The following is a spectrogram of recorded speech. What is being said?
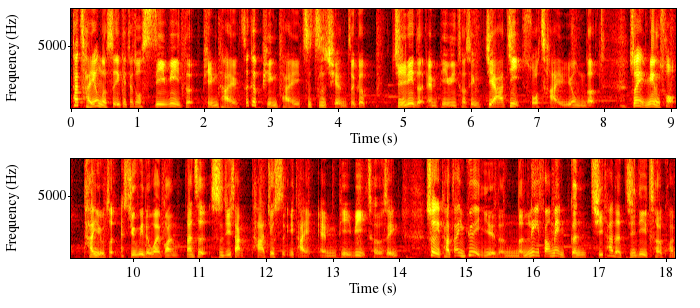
它采用的是一个叫做 CV 的平台。这个平台是之前这个吉利的 MPV 车型嘉际所采用的，所以没有错，它有着 SUV 的外观，但是实际上它就是一台 MPV 车型，所以它在越野的能力方面跟其他的吉利车款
